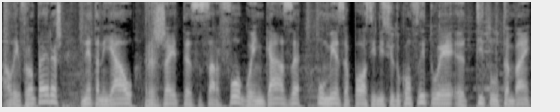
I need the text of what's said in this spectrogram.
além fronteiras. Netanyahu rejeita cessar fogo em Gaza um mês após o início do conflito. É título também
